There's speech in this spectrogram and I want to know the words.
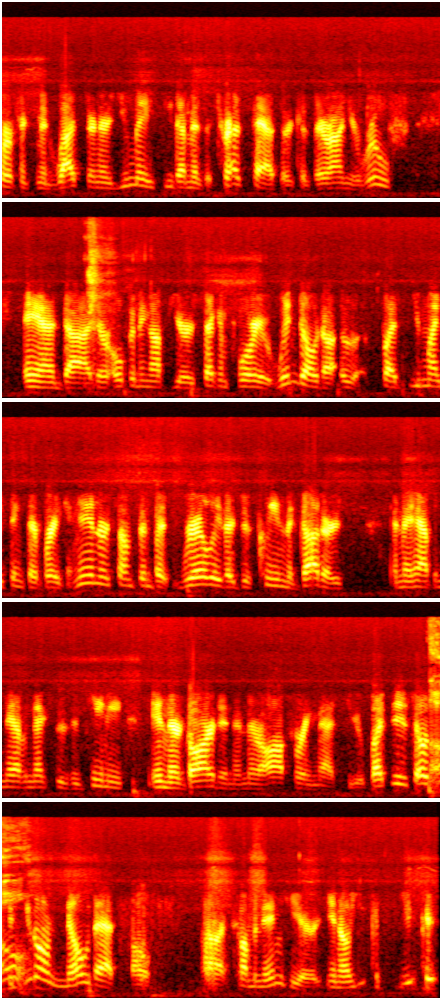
perfect Midwesterner. You may see them as a trespasser because they're on your roof and uh, they're opening up your second floor window, to, but you might think they're breaking in or something, but really they're just cleaning the gutters, and they happen to have an extra zucchini in their garden, and they're offering that to you. But uh, so Oh. if you don't know that though, uh, coming in here, you know, you could you could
